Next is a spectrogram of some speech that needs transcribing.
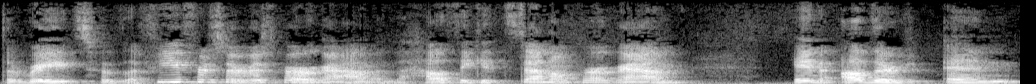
the rates for the fee for service program and the Healthy Kids Dental program in other and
